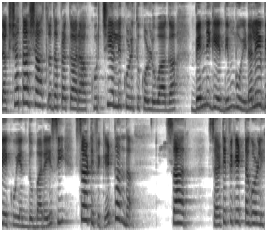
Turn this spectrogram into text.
ದಕ್ಷತಾಶಾಸ್ತ್ರದ ಪ್ರಕಾರ ಕುರ್ಚಿಯಲ್ಲಿ ಕುಳಿತುಕೊಳ್ಳುವಾಗ ಬೆನ್ನಿಗೆ ದಿಂಬು ಇಡಲೇಬೇಕು ಎಂದು ಬರೆಯಿಸಿ ಸರ್ಟಿಫಿಕೇಟ್ ತಂದ. ಸಾರ್, ಸರ್ಟಿಫಿಕೇಟ್ ತಗೊಳ್ಳಿ.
